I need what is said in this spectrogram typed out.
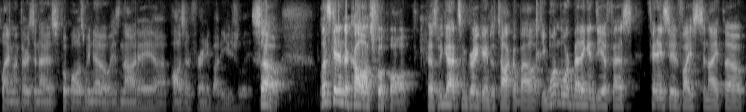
playing on Thursday night as football, as we know, is not a uh, positive for anybody usually. So let's get into college football because we got some great games to talk about. If you want more betting and DFS fantasy advice tonight, though,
